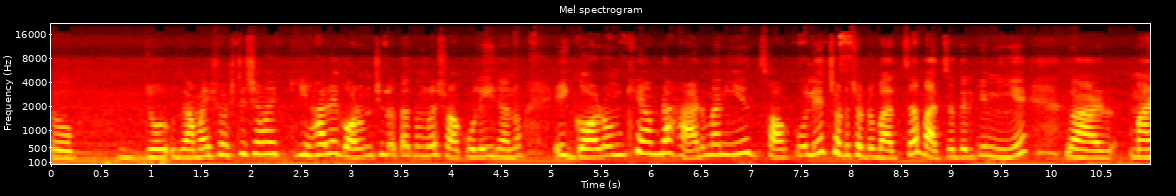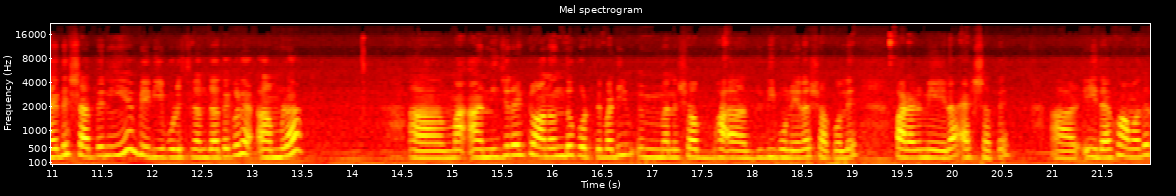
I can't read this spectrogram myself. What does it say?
তো জামাই ষষ্ঠীর সময় কী হারে গরম ছিল তা তোমরা সকলেই জানো। এই গরমকে আমরা হার মানিয়ে সকলে ছোট ছোট বাচ্চা, বাচ্চাদেরকে নিয়ে আর মায়েদের সাথে নিয়ে বেরিয়ে পড়েছিলাম। যাতে করে আমরা নিজেরা একটু আনন্দ করতে পারি মানে সব দিদি বোনেরা সকলে, পাড়ার মেয়েরা একসাথে। আর এই দেখো আমাদের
